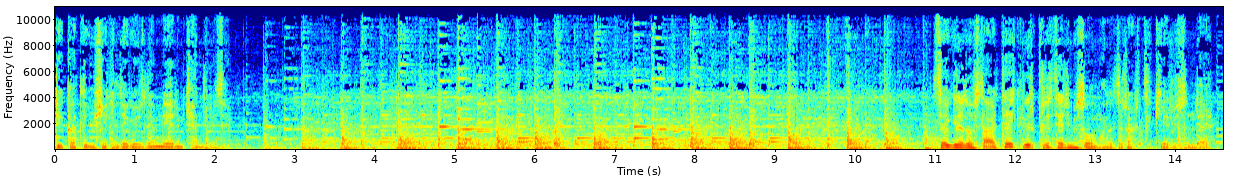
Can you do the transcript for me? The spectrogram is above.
Dikkatli bir şekilde gözlemleyelim kendimizi. Sevgili dostlar tek bir kriterimiz olmalıdır artık yeryüzünde.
